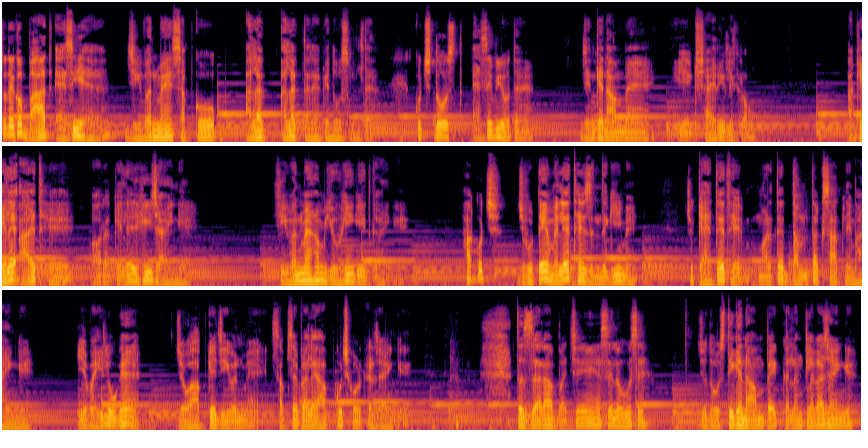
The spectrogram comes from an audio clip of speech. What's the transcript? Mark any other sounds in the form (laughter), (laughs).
तो देखो, बात ऐसी है, जीवन में सबको अलग अलग तरह के दोस्त मिलते हैं। कुछ दोस्त ऐसे भी होते हैं, जिनके नाम मैं ये एक शायरी लिख रहा हूँ। अकेले आए थे और अकेले ही जाएँगे। जीवन में हम यूँ ही गीत गाएँगे। हाँ कुछ झूठे मिले थे ज़िंदगी में, जो कहते थे, मरते दम तक साथ निभाएँगे। ये वही लोग हैं जो आपके जीवन में सबसे पहले आपको छोड़कर जाएँगे। (laughs) तो जरा बचे ऐसे लोगों से, जो दोस्ती के नाम पे कलंक लगा जाएँगे।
